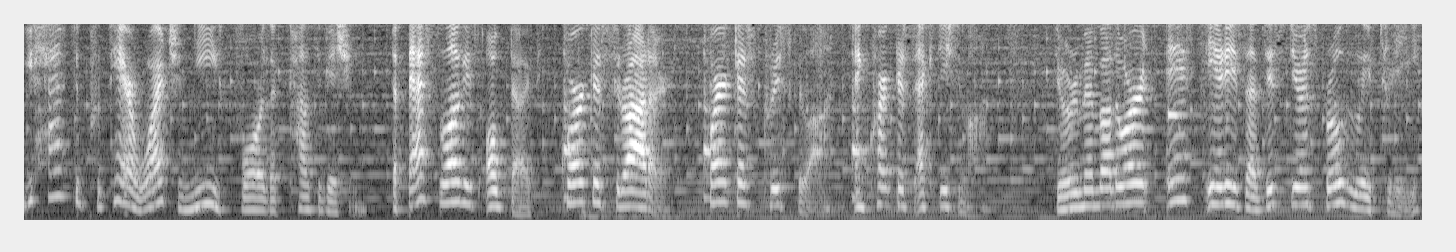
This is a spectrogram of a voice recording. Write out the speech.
you have to prepare what you need for the cultivation. The best log is oak type, Quercus serrata, Quercus crispula, and Quercus acutissima. Do you remember the word? If it is a deciduous broadleaf tree,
